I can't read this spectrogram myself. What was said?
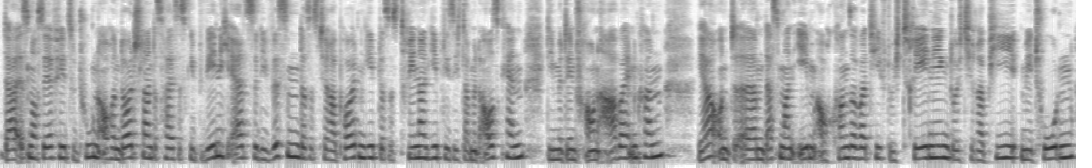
da ist noch sehr viel zu tun, auch in Deutschland. Das heißt, es gibt wenig Ärzte, die wissen, dass es Therapeuten gibt, dass es Trainer gibt, die sich damit auskennen, die mit den Frauen arbeiten können. Ja, und ähm, dass man eben auch konservativ durch Training, durch Therapiemethoden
